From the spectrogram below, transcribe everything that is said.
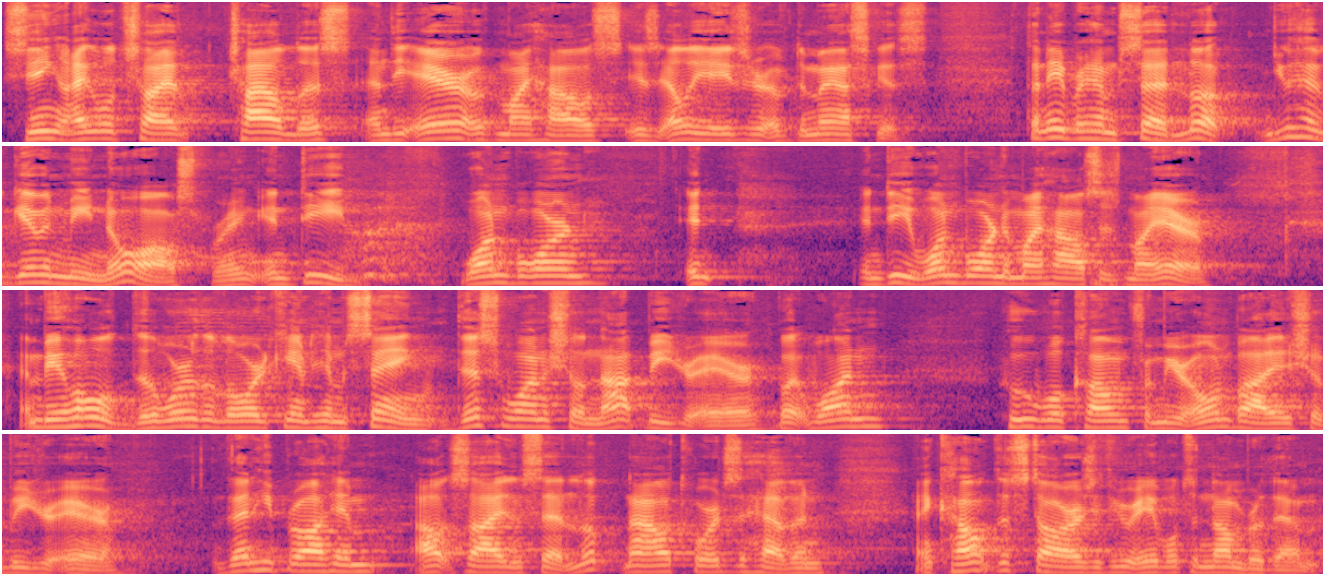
Seeing I go child- childless, and the heir of my house is Eliezer of Damascus. Then Abraham said, Look, you have given me no offspring. Indeed, one born. In, Indeed, one born in my house is my heir. And behold, the word of the Lord came to him, saying, This one shall not be your heir, but one who will come from your own body shall be your heir. Then he brought him outside and said, Look now towards the heaven, and count the stars if you are able to number them.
